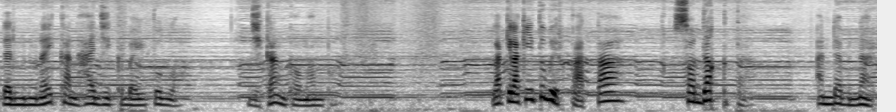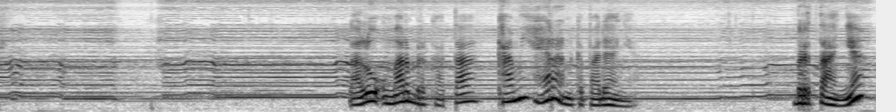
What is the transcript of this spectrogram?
dan menunaikan haji ke Baitullah jika engkau mampu. Laki-laki itu berkata, Sodakta, Anda benar. Lalu Umar berkata, kami heran kepadanya. Bertanya,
